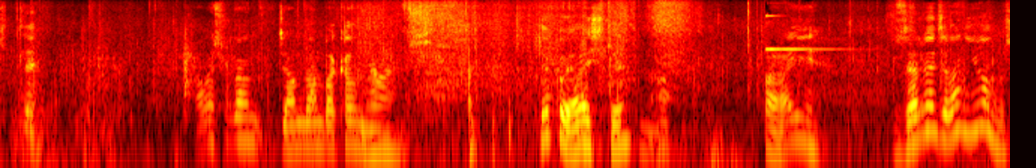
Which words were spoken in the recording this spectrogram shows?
Kitle. Ama şuradan camdan bakalım ne varmış. Depo ya işte. Aa iyi. Güzel bence lan iyi olmuş.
